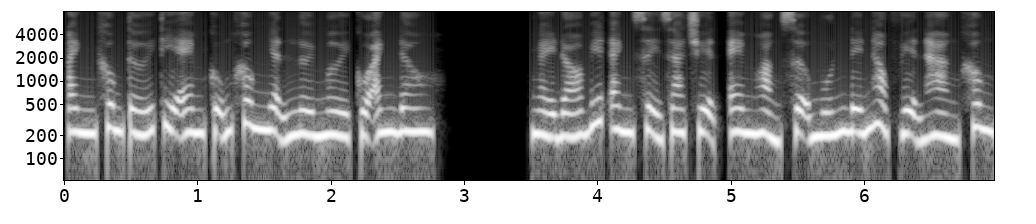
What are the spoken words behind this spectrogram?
Anh không tới thì em cũng không nhận lời mời của anh đâu. Ngày đó biết anh xảy ra chuyện em hoảng sợ muốn đến học viện hàng không,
